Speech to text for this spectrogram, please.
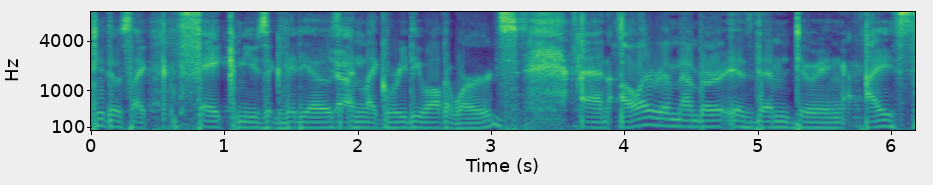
do those like fake music videos Yeah. and like redo all the words. And all I remember is them doing "Ice,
